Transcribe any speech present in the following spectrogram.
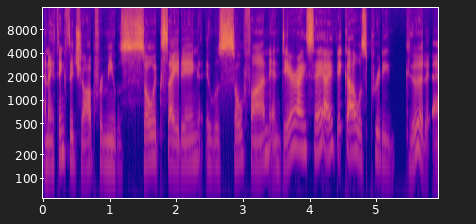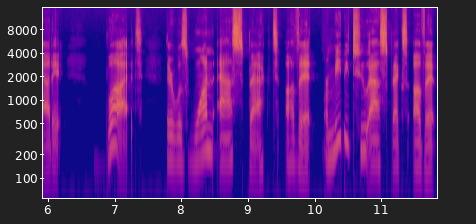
And I think the job for me was so exciting. It was so fun. And dare I say, I think I was pretty good at it. But there was one aspect of it, or maybe two aspects of it,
